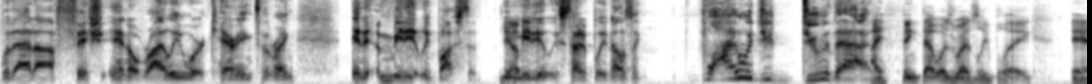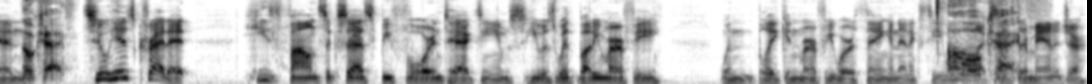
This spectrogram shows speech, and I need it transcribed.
with that uh, fish and O'Reilly were carrying to the ring, and it immediately busted. Yep. Immediately started bleeding. I was like, why would you do that? I think that was Wesley Blake. And okay, to his credit, he's found success before in tag teams. He was with Buddy Murphy when Blake and Murphy were a thing in NXT with Oh, Alexa as their manager.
